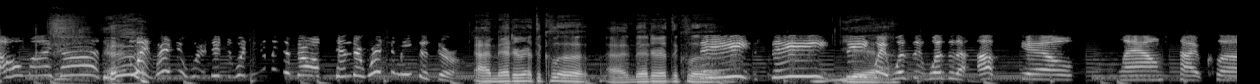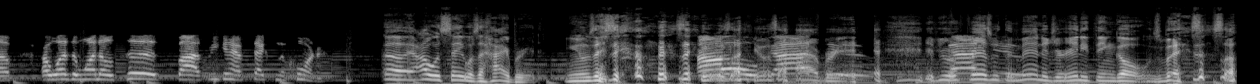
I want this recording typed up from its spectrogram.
oh my god! Yeah. Wait, where did you where did, where did you meet this girl off Tinder? Where'd you meet this girl? I met her at the club. I met her at the club. See, see, see. Yeah. Wait, was it was it an upscale lounge type club, or was it one of those hood spots where you can have sex in the corner? Uh, I would say it was a hybrid. You know what I'm saying? it was, oh, a, it was a hybrid. You. if you were got friends you. with the manager, anything goes. But so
